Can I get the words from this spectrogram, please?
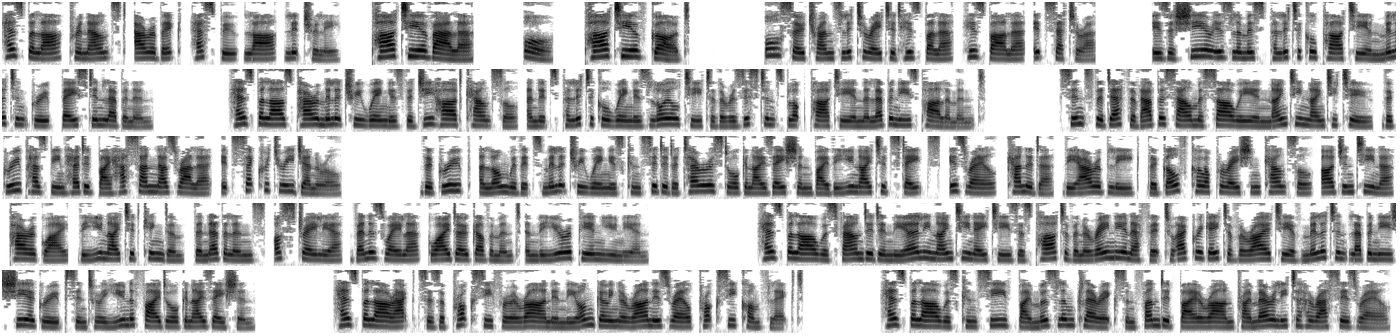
Hezbollah pronounced, Arabic, Hesbu la, literally, Party of Allah, or Party of God, also transliterated Hizbullah, Hizbala, etc., is a Shia Islamist political party and militant group based in Lebanon. Hezbollah's paramilitary wing is the Jihad Council, and its political wing is loyalty to the Resistance Bloc Party in the Lebanese parliament. Since the death of Abbas al-Musawi in 1992, the group has been headed by Hassan Nasrallah, its Secretary-General. The group, along with its military wing is considered a terrorist organization by the United States, Israel, Canada, the Arab League, the Gulf Cooperation Council, Argentina, Paraguay, the United Kingdom, the Netherlands, Australia, Venezuela Guaido government and the European Union. Hezbollah was founded in the early 1980s as part of an Iranian effort to aggregate a variety of militant Lebanese Shia groups into a unified organization. Hezbollah acts as a proxy for Iran in the ongoing Iran-Israel proxy conflict. Hezbollah was conceived by Muslim clerics and funded by Iran primarily to harass Israel.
